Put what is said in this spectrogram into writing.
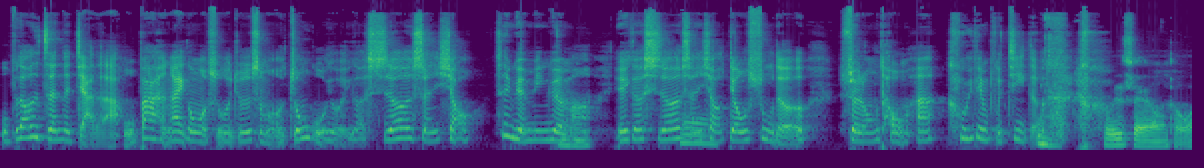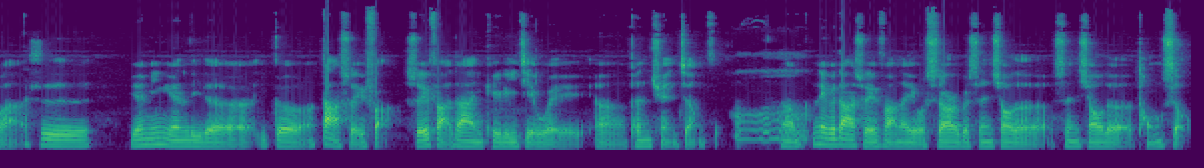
我不知道是真的假的啦。我爸很爱跟我说，就是什么中国有一个十二生肖，是圆明园吗？有一个十二生肖雕塑的水龙头吗？我有点不记得。不是水龙头啊，是圆明园里的一个大水法。水法当然你可以理解为呃喷泉这样子。哦。那那个大水法呢，有十二个生肖的生肖的铜手。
